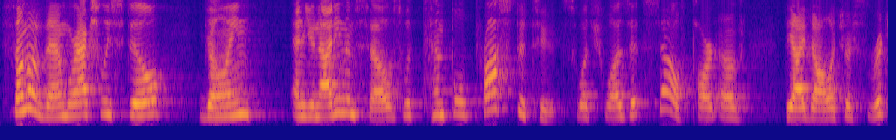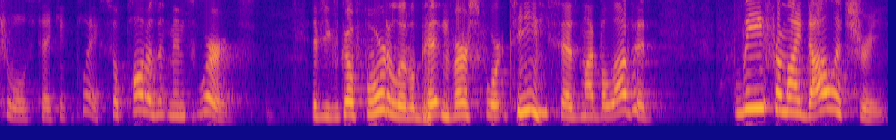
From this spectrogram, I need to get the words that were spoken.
some of them were actually still going and uniting themselves with temple prostitutes, which was itself part of the idolatrous rituals taking place. So Paul doesn't mince words. If you go forward a little bit in verse 14, he says, My beloved, flee from idolatry.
